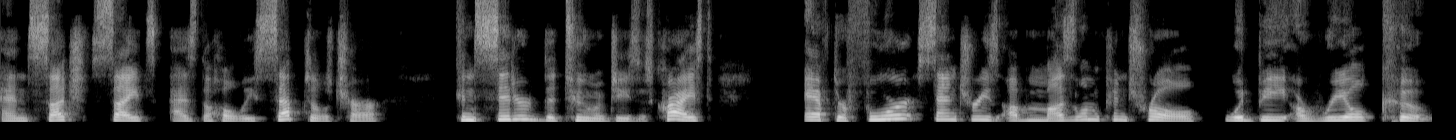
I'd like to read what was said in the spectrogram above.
and such sites as the Holy Sepulchre, considered the tomb of Jesus Christ, after four centuries of Muslim control, would be a real coup.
